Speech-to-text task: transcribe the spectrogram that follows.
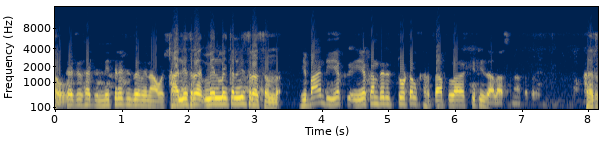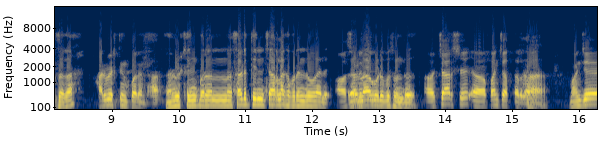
हो. त्याच्यासाठी निचऱ्याची जमीन आवश्यक हा निचरा मेन म्हणजे त्याला निचराच समजा. ही बांधी एक एकंदरीत टोटल खर्च आपला किती झाला असं आतापर्यंत? खर्च का? हार्वेस्टिंग पर्यंत हा. हार्वेस्टिंग पर्यंत साडेतीन चार लाखापर्यंत जवळ अं, साडेतीन- लागवडीपासून तर. अं, चारशे अं, पंच्याहत्तर झाला. हा. म्हणजे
